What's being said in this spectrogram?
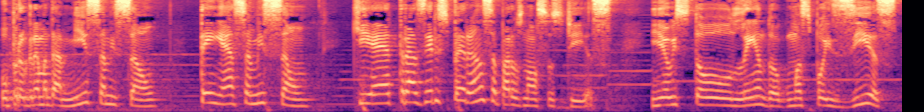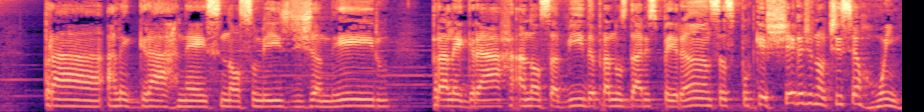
O programa da Missa à Missão tem essa missão, que é trazer esperança para os nossos dias. E eu estou lendo algumas poesias para alegrar né, esse nosso mês de janeiro, para alegrar a nossa vida, para nos dar esperanças, porque chega de notícia ruim.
